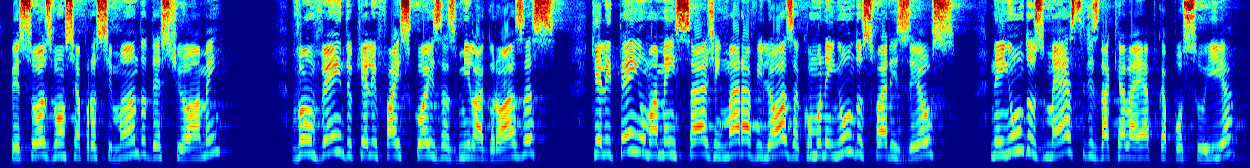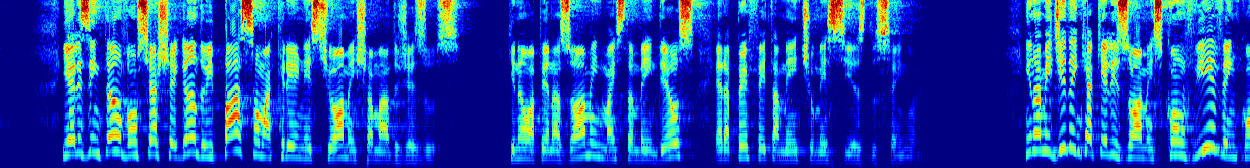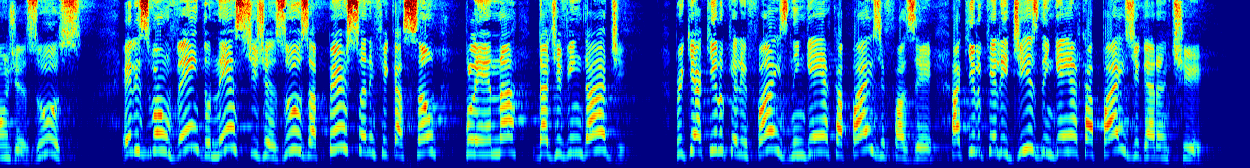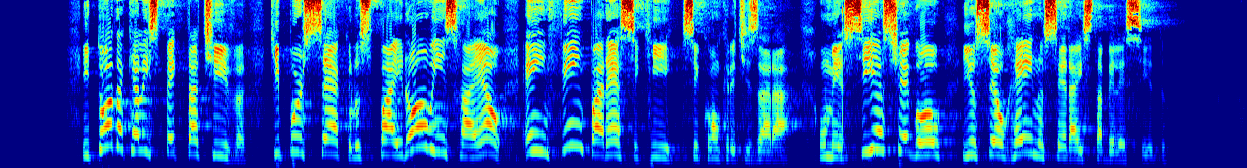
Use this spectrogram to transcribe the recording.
Pessoas vão se aproximando deste homem, vão vendo que ele faz coisas milagrosas, que ele tem uma mensagem maravilhosa como nenhum dos fariseus, nenhum dos mestres daquela época possuía. E eles então vão se achegando e passam a crer neste homem chamado Jesus, que não apenas homem, mas também Deus, era perfeitamente o Messias do Senhor. E na medida em que aqueles homens convivem com Jesus, eles vão vendo neste Jesus a personificação plena da divindade. Porque aquilo que ele faz, ninguém é capaz de fazer, aquilo que ele diz, ninguém é capaz de garantir. E toda aquela expectativa que por séculos pairou em Israel, enfim parece que se concretizará. O Messias chegou e o seu reino será estabelecido.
